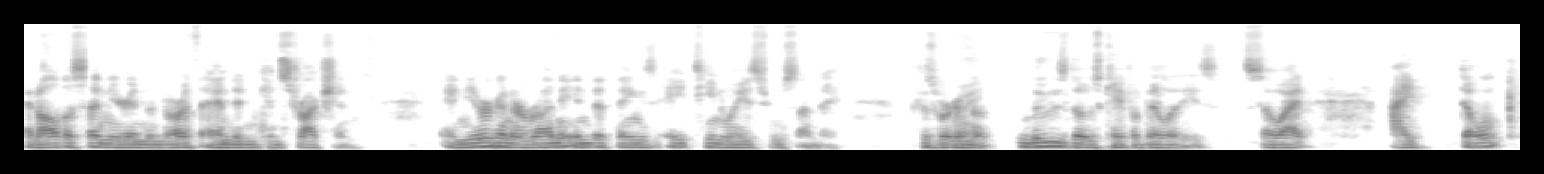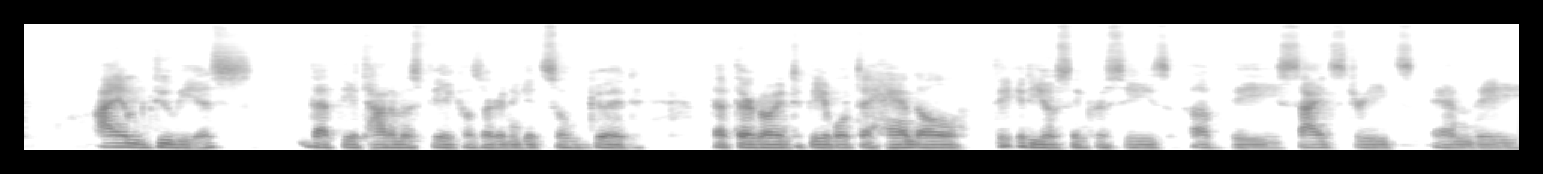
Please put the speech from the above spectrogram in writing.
and all of a sudden you're in the North End in construction, and you're going to run into things 18 ways from Sunday, because we're going right. to lose those capabilities. So I, I don't, I am dubious that the autonomous vehicles are going to get so good that they're going to be able to handle the idiosyncrasies of the side streets and the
